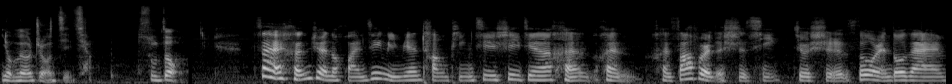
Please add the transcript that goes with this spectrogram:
有没有这种技巧？苏总。在很卷的环境里面躺平，其实是一件很很很 suffer 的事情，就是所有人都在，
